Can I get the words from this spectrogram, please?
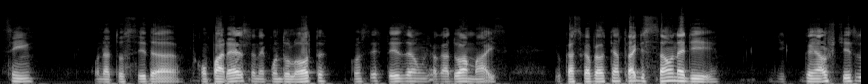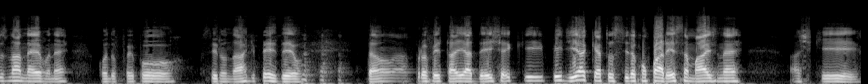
Sim. Quando a torcida comparece, né? Quando lota, com certeza é um jogador a mais. E o Cascavel tem a tradição, né? De, de ganhar os títulos na neva, né? Quando foi pro Ciro Nardi, perdeu. Então, aproveitar aí a deixa e que pedir a que a torcida compareça mais, né? Acho que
